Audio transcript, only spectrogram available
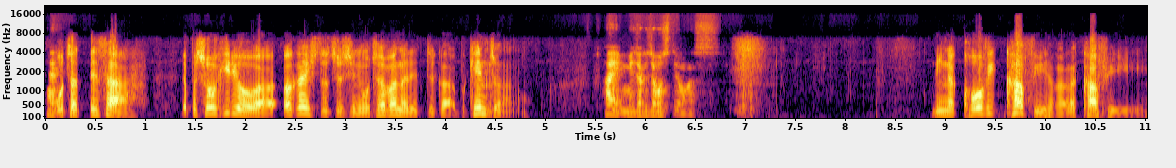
はいお茶ってさ、やっぱ消費量は若い人中心にお茶離れっていうか、やっぱ顕著なの？はい、めちゃくちゃ落ちてます。みんなコーヒー、カフィーだからな、カフィー。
